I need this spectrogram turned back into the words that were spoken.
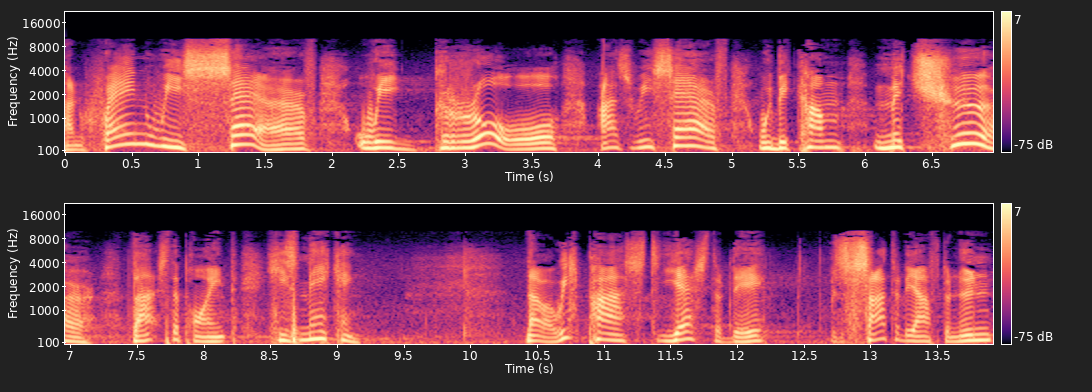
and when we serve, we grow as we serve. We become mature. That's the point he's making. Now, a week past yesterday, it was Saturday afternoon,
